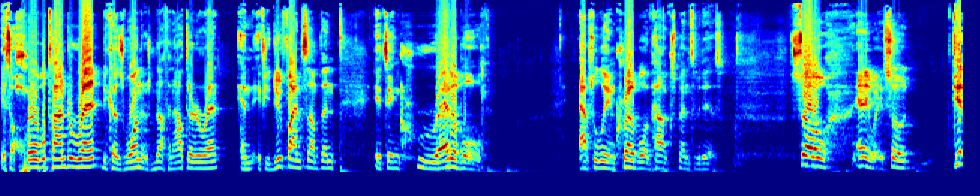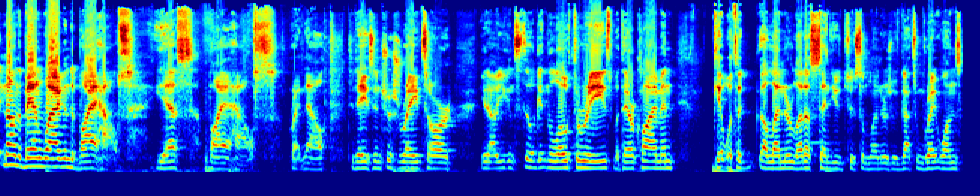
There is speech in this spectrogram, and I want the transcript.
It's a horrible time to rent because one, there's nothing out there to rent, and if you do find something, it's incredible absolutely incredible of how expensive it is. So, anyway, so getting on the bandwagon to buy a house. Yes, buy a house right now. Today's interest rates are, you know, you can still get in the low threes, but they're climbing. Get with a, a lender. Let us send you to some lenders. We've got some great ones.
